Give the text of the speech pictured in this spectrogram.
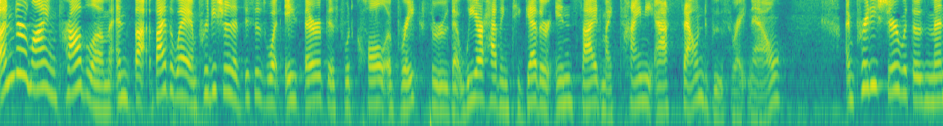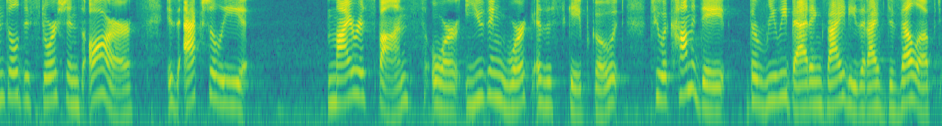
underlying problem, and by, by, the way, I'm pretty sure that this is what a therapist would call a breakthrough that we are having together inside my tiny ass sound booth right now. I'm pretty sure what those mental distortions are is actually my response or using work as a scapegoat to accommodate the really bad anxiety that I've developed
